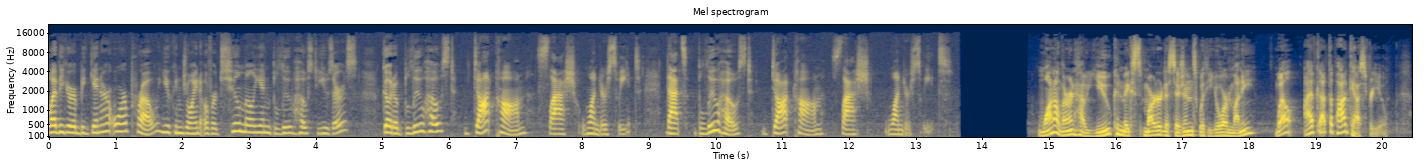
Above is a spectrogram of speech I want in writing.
Whether you're a beginner or a pro, you can join over 2 million Bluehost users. Go to bluehost.com slash wondersuite. That's bluehost.com slash wondersuite. Want to learn how you can make smarter decisions with your money? Well, I've got the podcast for you.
